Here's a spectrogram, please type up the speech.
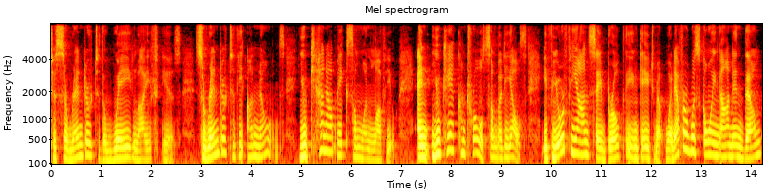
To surrender to the way life is. Surrender to the unknowns. You cannot make someone love you, and you can't control somebody else. If your fiance broke the engagement, whatever was going on in them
